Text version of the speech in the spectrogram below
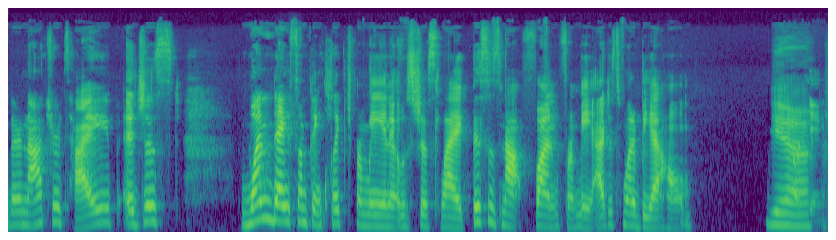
they're not your type. It just, one day something clicked for me and it was just like, this is not fun for me. I just want to be at home. yeah. working.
